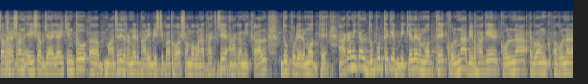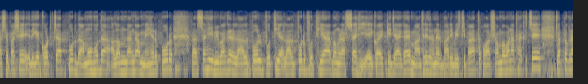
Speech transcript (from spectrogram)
চরফ্যাশন এই সব জায়গায় কিন্তু মাঝারি ধরনের ভারী বৃষ্টিপাত হওয়ার সম্ভাবনা থাকছে আগামীকাল দুপুরের মধ্যে। আগামীকাল দুপুর থেকে বিকেলের মধ্যে খুলনা বিভাগের খুলনা এবং খুলনার আশেপাশে এদিকে কোটচাঁদপুর, দামোহদা, আলমডাঙ্গা, মেহেরপুর, রাজশাহী বিভাগের লালপুর পুথিয়া লালপুর, পুথিয়া এবং রাজশাহী এই কয়েকটি জায়গায় মাঝারি ধরনের ভারী বৃষ্টিপাত হওয়ার সম্ভাবনা থাকছে। চট্টগ্রাম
